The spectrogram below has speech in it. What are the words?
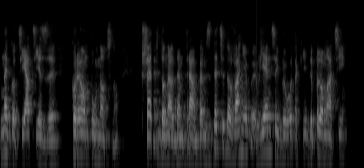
negocjacje z Koreą Północną przed Donaldem Trumpem zdecydowanie więcej było takiej dyplomacji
